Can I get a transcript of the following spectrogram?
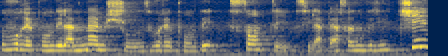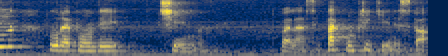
vous répondez la même chose. Vous répondez santé. Si la personne vous dit chin, vous répondez chin. Voilà, c'est pas compliqué, n'est-ce pas?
